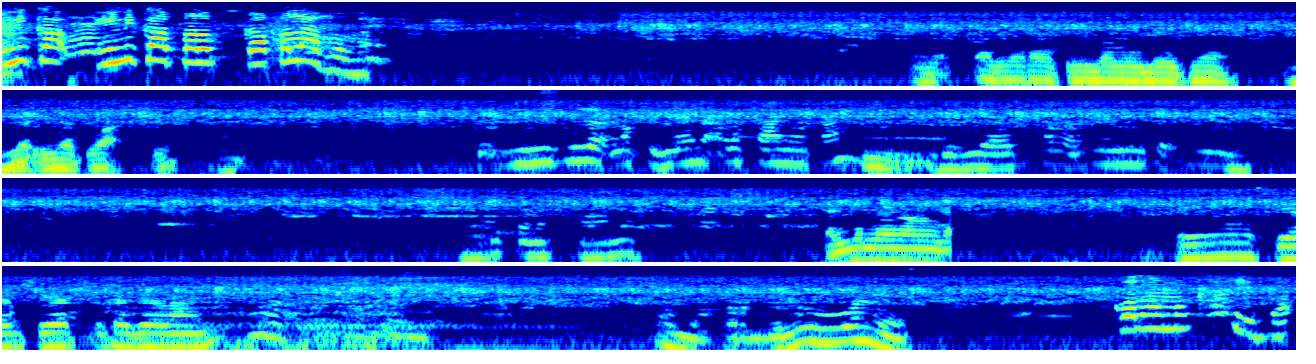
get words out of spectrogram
Ini kap ini kapal kapal apa, Pak? Kali orang timbang image-nya. Nggak ingat waktu. Kayak gini pula makin enak rasanya kan dia kalau gini kayak gini jadi panas panas Kali memang nggak Oke, siap-siap kita jalan. Oh, motor duluan ya. Kok lama kali, Pak?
